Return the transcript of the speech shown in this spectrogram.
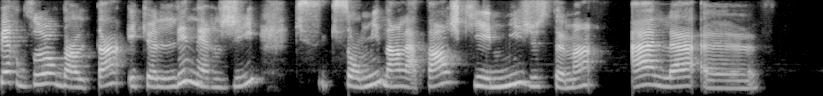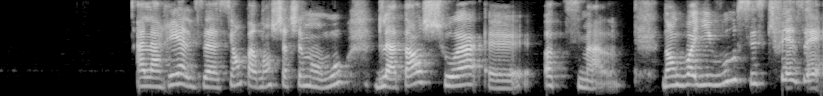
perdure dans le temps et que l'énergie qui, qui, sont mis dans la tâche, qui est mis justement à la à la réalisation, pardon, je cherchais mon mot, de la tâche soit euh, optimale. Donc, voyez-vous, c'est ce qui faisait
